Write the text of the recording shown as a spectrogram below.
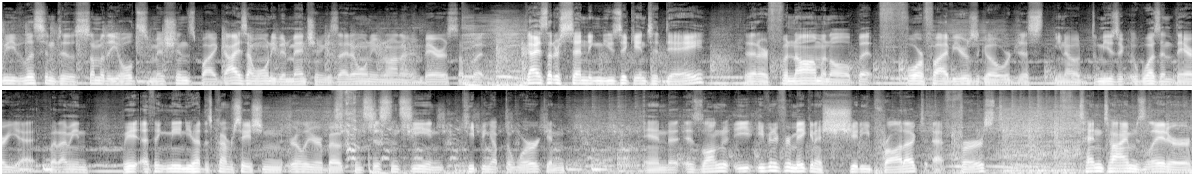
we listened to some of the old submissions by guys I won't even mention because I don't even want to embarrass them, but guys that are sending music in today that are phenomenal, but four or five years ago were just, you know, the music it wasn't there yet. But I mean, we I think me and you had this conversation earlier about consistency and keeping up the work and and as long even if you're making a shitty product at first, 10 times later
